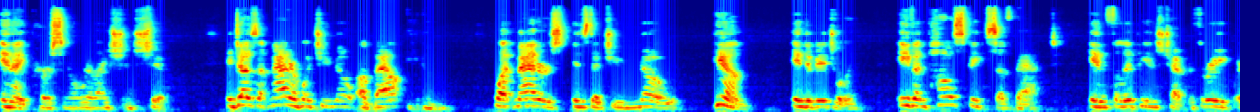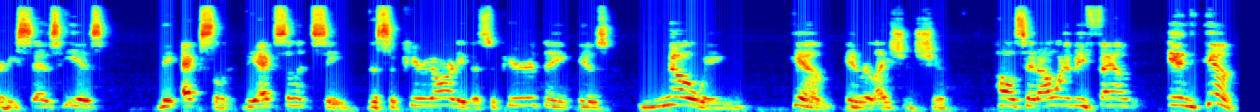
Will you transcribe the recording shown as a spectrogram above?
in a personal relationship. It doesn't matter what you know about him. What matters is that you know him individually. Even Paul speaks of that in Philippians chapter 3, where he says he is the excellent, the excellency, the superiority, the superior thing is knowing him in relationship. Paul said, I want to be found in him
